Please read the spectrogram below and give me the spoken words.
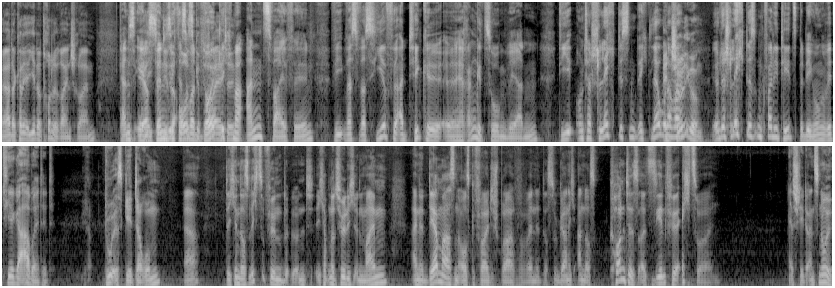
Ja, da kann ja jeder Trottel reinschreiben. Ganz Das ehrlich, erste, dann würde diese ich das aber deutlich mal anzweifeln, wie, was, was hier für Artikel äh, herangezogen werden, die unter schlechtesten, ich glaube, da war- Entschuldigung. unter schlechtesten Qualitätsbedingungen wird hier gearbeitet. Du, es geht darum, ja, dich hinters Licht zu führen. Und ich habe natürlich in meinem eine dermaßen ausgefeilte Sprache verwendet, dass du gar nicht anders konntest, als den für echt zu halten. Es steht 1-0.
